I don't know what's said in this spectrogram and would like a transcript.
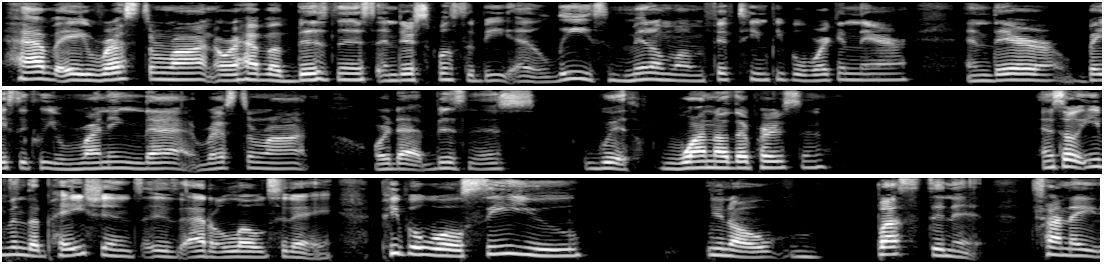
have a restaurant or have a business and they're supposed to be at least minimum 15 people working there and they're basically running that restaurant or that business with one other person. And so even the patience is at a low today. People will see you, you know, busting it, trying to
